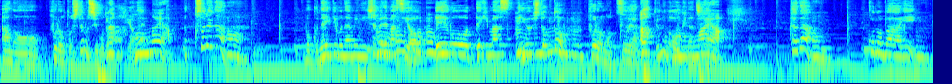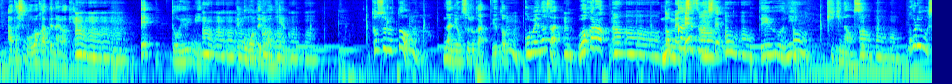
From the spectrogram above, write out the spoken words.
あのプロとしての仕事なわけよね。ほんまや。それがうん。僕ネイティブ並みに喋れますよ。うんうんうん英語できますっていう人とプロの通訳あっていうのが大きな違い。ただうんこの場合うん。私も分かってないわけうんうんうんえどういう意味？って思ってるわけや。とするとうん。何をするかっていうとうん。ごめんなさい。うん。分からん。うんうんもう一回説明して。っていうふうにうん。聞き直す。これをし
